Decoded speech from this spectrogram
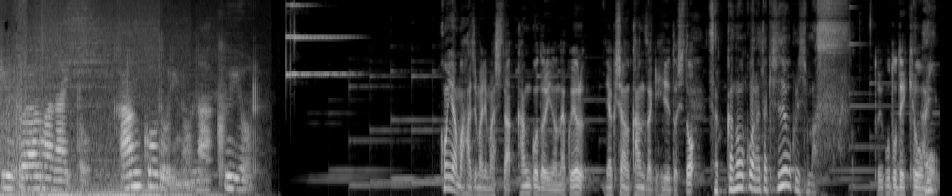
球ドラマナイト閑古鳥の泣く夜今夜も始まりました、観光鳥の泣く夜。役者の神崎秀俊と、作家の小原武史でお送りします。ということで今日もはい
